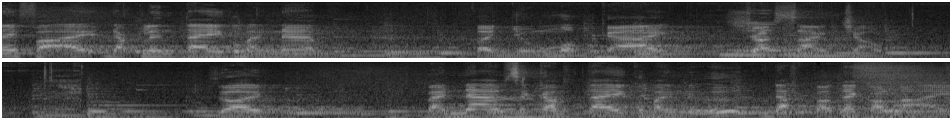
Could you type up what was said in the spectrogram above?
tay phải đặt lên tay của bạn nam và nhúng một cái cho sang trọng. Rồi, bạn nam sẽ cầm tay của bạn nữ đặt vào tay còn lại.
